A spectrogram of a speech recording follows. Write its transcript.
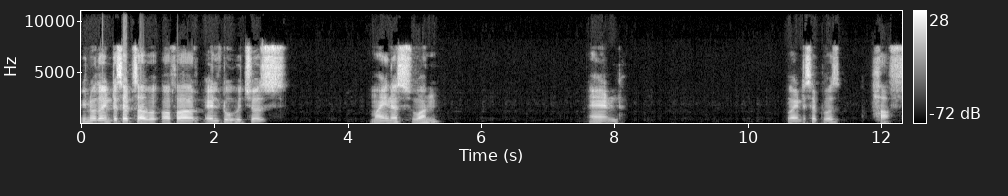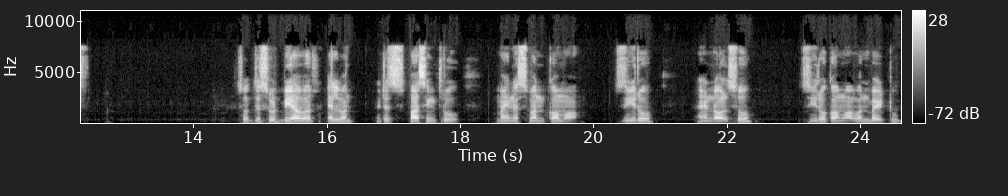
we know the intercepts of, of our L2 which is minus 1 and y-intercept was half. So this would be our L1. It is passing through minus 1 comma 0 and also 0 comma 1 by 2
